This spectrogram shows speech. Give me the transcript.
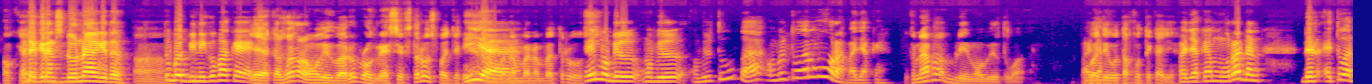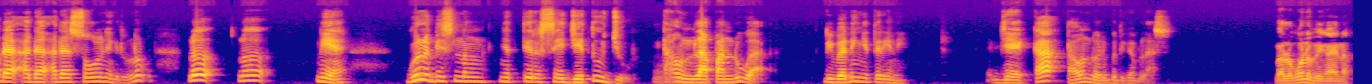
Oke. Ada Grand Sedona gitu. Ah. Itu buat bini gue pakai. Ya, kalau soalnya kalau mobil baru progresif terus pajaknya, Iya. nambah-nambah terus. Ini mobil mobil mobil tua, mobil tua kan murah pajaknya. Kenapa beli mobil tua? Buat Pajak. diutak-utik aja. Pajaknya murah dan dan itu ada ada ada soulnya gitu. Lu lu lu nih ya, gue lebih seneng nyetir CJ7 Hmm. tahun 82 dibanding nyetir ini. JK tahun 2013. Walaupun lebih nggak enak.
